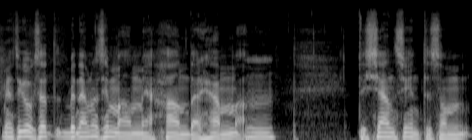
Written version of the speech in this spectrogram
Men jag tycker också att benämna sin man med han där hemma. mm. Det känns ju inte som...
